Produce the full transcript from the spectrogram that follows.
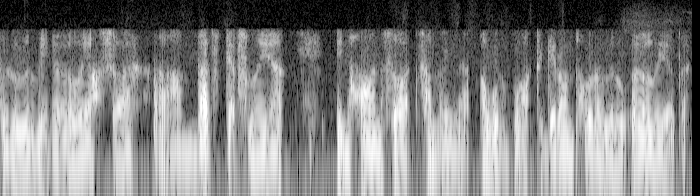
to it a little bit earlier. So um, that's definitely a in hindsight, something that I would have liked to get onto it a little earlier. But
